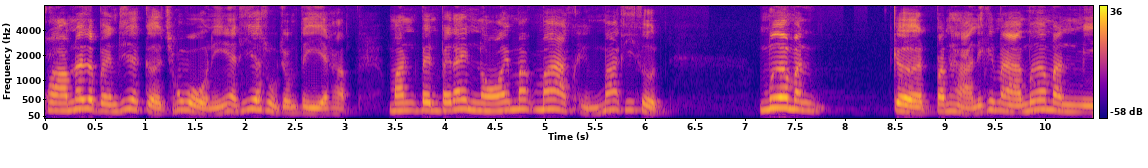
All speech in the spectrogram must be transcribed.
ความน่าจะเป็นที่จะเกิดช่องโหว่นี้เนี่ยที่จะถูกโจมตีครับ มันเป็นไปได้น้อยมากๆถึงมากที่สุด เมื่อมันเกิดปัญหานี้ขึ้นมา เมื่อมันมี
